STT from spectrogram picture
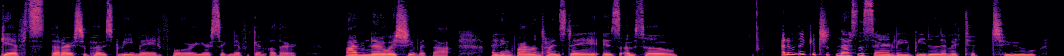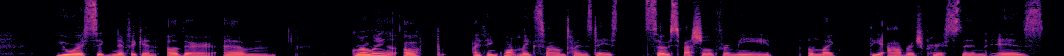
gifts that are supposed to be made for your significant other. I have no issue with that. I think Valentine's Day is also. I don't think it should necessarily be limited to your significant other. Um, growing up, I think what makes Valentine's Day so special for me, unlike the average person, is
